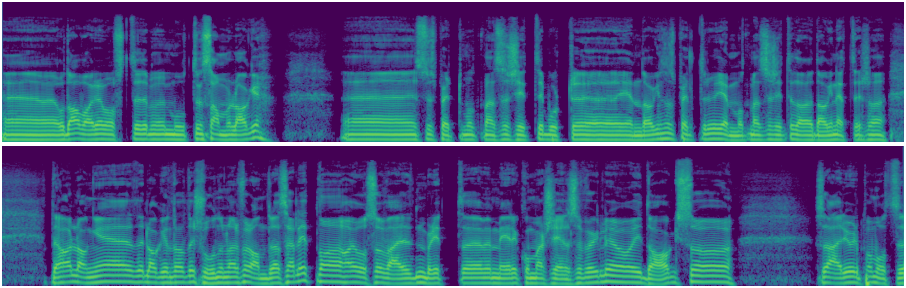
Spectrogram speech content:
Eh, Og da var det ofte mot det samme laget. Eh, Hvis du spilte mot Manchester City borte ene dagen, så spilte du hjemme mot Manchester City dagen etter. Så det har lange, lange tradisjoner når det forandra seg litt. Nå har jo også verden blitt eh, mer kommersiell, selvfølgelig, og i dag så så er det jo på en måte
